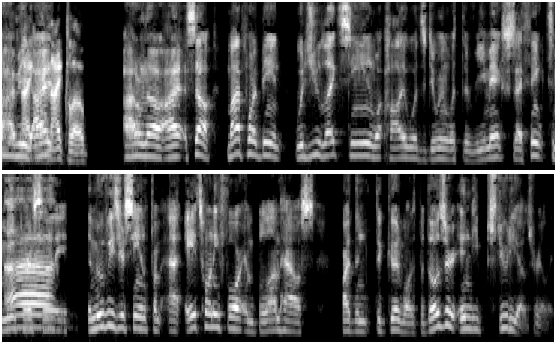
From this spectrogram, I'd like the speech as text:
I mean, Night, I nightclub. I don't know. I so my point being, would you like seeing what Hollywood's doing with the remakes? Because I think to me Uh, personally, the movies you're seeing from uh, A24 and Blumhouse are the the good ones, but those are indie studios, really.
